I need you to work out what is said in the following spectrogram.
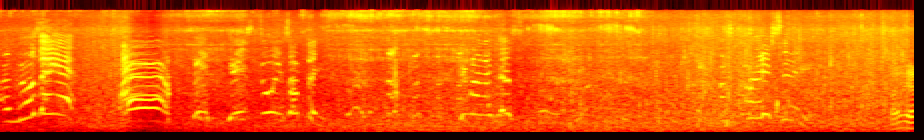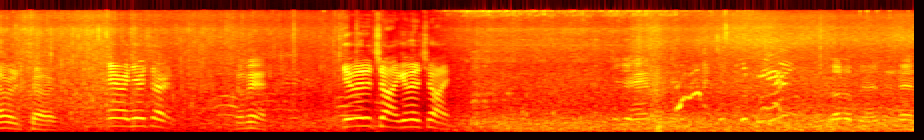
I'm losing it. Ah! He, he's doing something. he went like this. That's crazy. I never turn. Erin, your turn. Come here. Give it a try, give it a try. Put your hand Just keep there. a little bit, and then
